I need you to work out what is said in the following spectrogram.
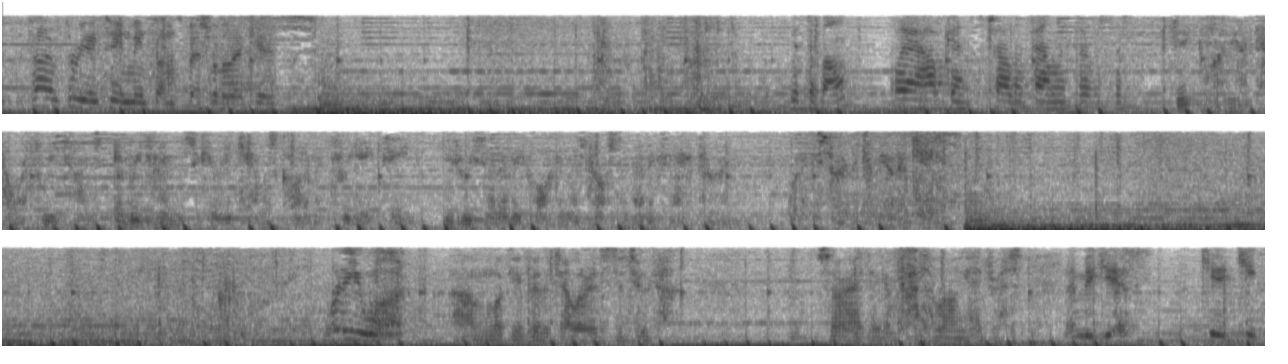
Just the time 318 means something special to that kid. Mr. Bohm? Clea Hopkins, Child and Family Services. Jake climbed that tower three times. Every time the security cameras caught him at 318. He's reset every clock in this house to that exact time. What if he's trying to communicate? What do you want? I'm looking for the Teller Institute. Sorry, I think I've got the wrong address. Let me guess. Kid keeps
